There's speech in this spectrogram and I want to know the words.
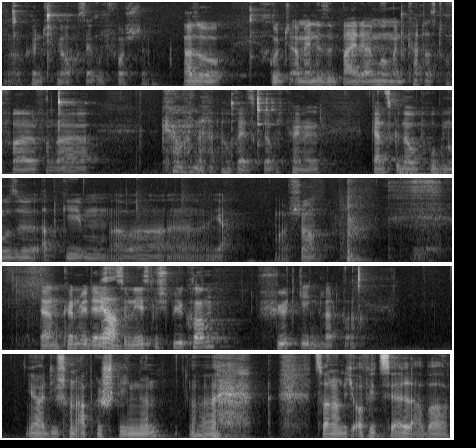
Ja, könnte ich mir auch sehr gut vorstellen. Also, gut, am Ende sind beide im Moment katastrophal. Von daher kann man da auch jetzt, glaube ich, keine ganz genaue Prognose abgeben. Aber äh, ja, mal schauen. Dann können wir direkt ja. zum nächsten Spiel kommen. Führt gegen Gladbach. Ja, die schon abgestiegenen. Äh, zwar noch nicht offiziell, aber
